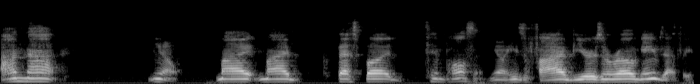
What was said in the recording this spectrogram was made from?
I'm not, you know, my my best bud, Tim Paulson, you know, he's a five years in a row games athlete.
